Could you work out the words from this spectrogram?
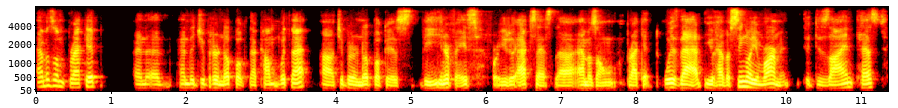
Amazon Braket and, and, and the Jupyter Notebook that come with that, uh, Jupyter Notebook is the interface for you to access the Amazon Braket. With that, you have a single environment to design, test,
